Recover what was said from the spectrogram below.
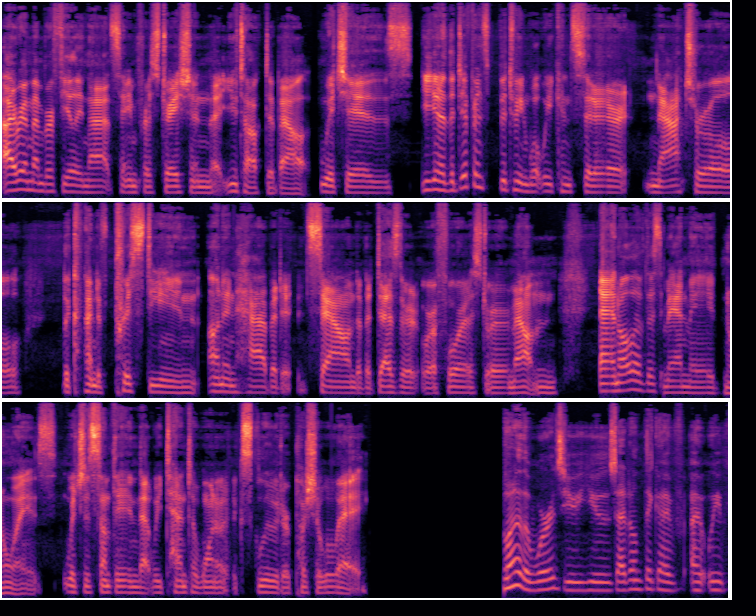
I remember feeling that same frustration that you talked about, which is, you know, the difference between what we consider natural, the kind of pristine, uninhabited sound of a desert or a forest or a mountain, and all of this man made noise, which is something that we tend to want to exclude or push away. One of the words you used, I don't think I've I, we've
